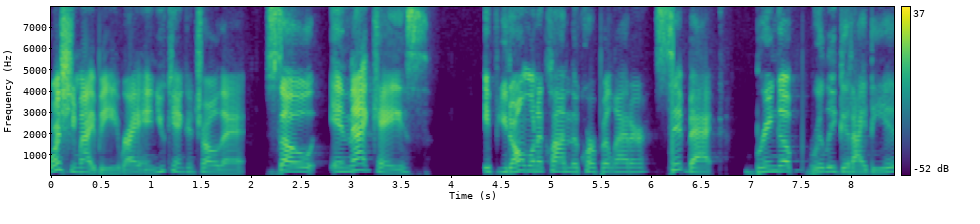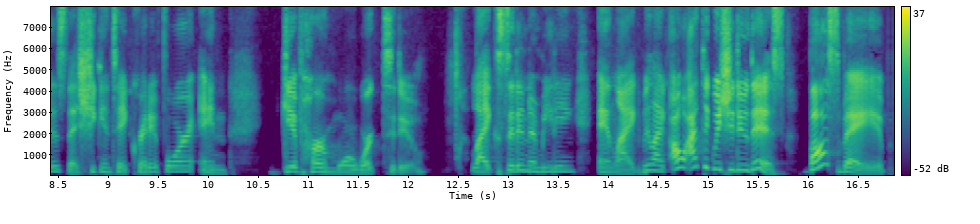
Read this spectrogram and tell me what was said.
or she might be, right? And you can't control that. So, in that case, if you don't want to climb the corporate ladder, sit back, bring up really good ideas that she can take credit for and give her more work to do. Like sit in a meeting and like be like, "Oh, I think we should do this." Boss babe,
